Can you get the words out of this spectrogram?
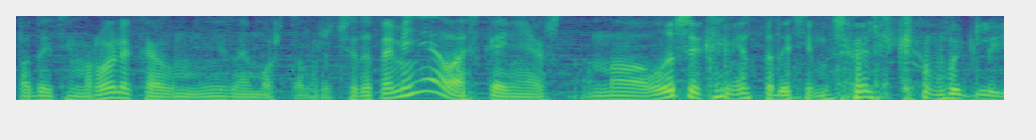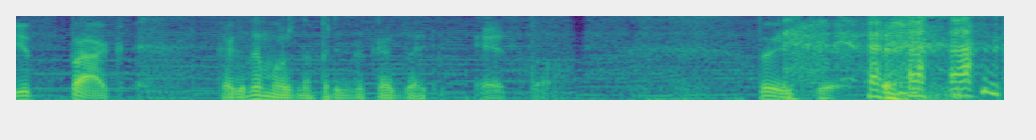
под этим роликом. Не знаю, может, там уже что-то поменялось, конечно, но лучший коммент под этим роликом выглядит так. Когда можно предзаказать это? То есть...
